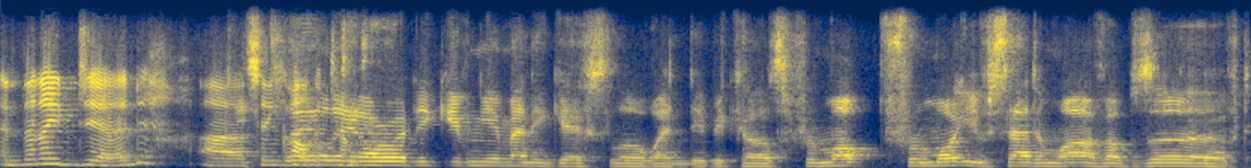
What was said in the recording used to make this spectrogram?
And then I did uh, He's clearly already given you many gifts, Lord Wendy, because from what from what you've said and what I've observed,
